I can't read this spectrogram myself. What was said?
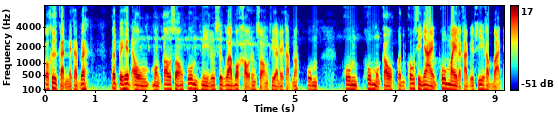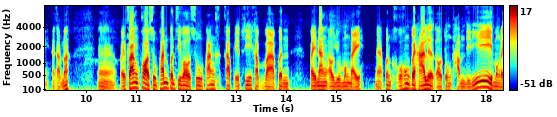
ก็คือกันนะครับเด้อเพื่อนไปเฮ็ดเอาหมองเก่าสองภูมินี่รู้สึกว่าบ่เข่าทั้งสองเทือเลยครับเนาะภูมิภูมิภูมิหมองเก่าเพิ่นโค้งสีใหญ่ภูมิใหม่ละครับ FC ครับบาทนี่นะครับเนาะไปฟังพ่อสุพันธ์เพิ่นสิเว้าสู่พังครับเอฟซีครับว่าเพิ่นไปนั่งเอาอยู่มองใดน นะเพิ่นก็คงไปหาเลือกเอาตรงทำดีๆมองใด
